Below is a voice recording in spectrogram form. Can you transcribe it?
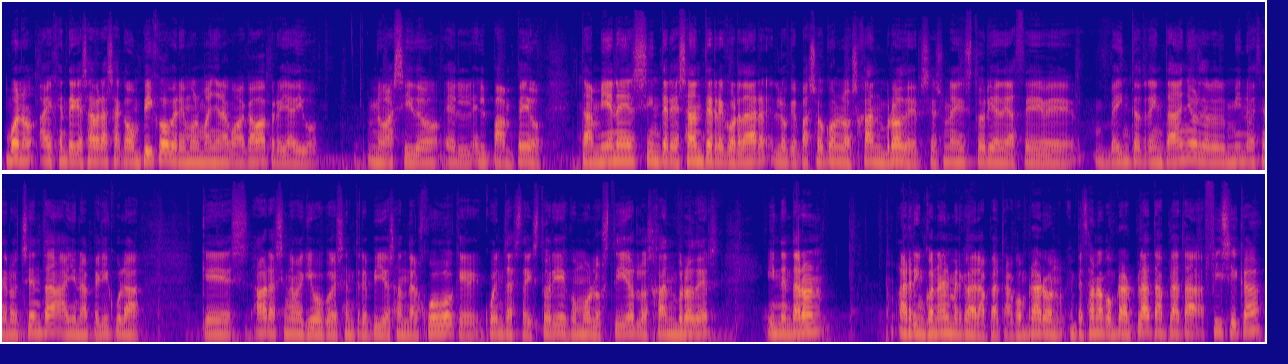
Bueno, hay gente que se habrá sacado un pico, veremos mañana cómo acaba, pero ya digo, no ha sido el, el pampeo. También es interesante recordar lo que pasó con los Hunt Brothers. Es una historia de hace 20 o 30 años, del 1980. Hay una película que es, ahora si no me equivoco, es Entre pillos anda el juego, que cuenta esta historia y cómo los tíos, los Hunt Brothers, intentaron arrinconar el mercado de la plata. Compraron, empezaron a comprar plata, plata física,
